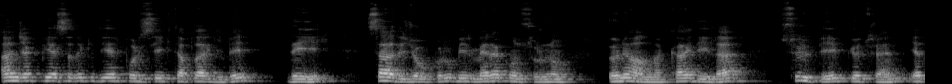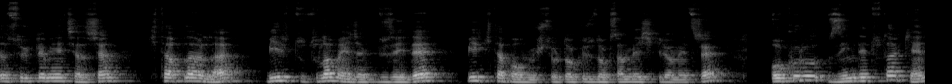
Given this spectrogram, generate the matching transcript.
Ancak piyasadaki diğer polisiye kitaplar gibi değil. Sadece okuru bir merak unsurunu öne almak kaydıyla sürükleyip götüren ya da sürüklemeye çalışan kitaplarla bir tutulamayacak düzeyde bir kitap olmuştur 995 kilometre. Okuru zinde tutarken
